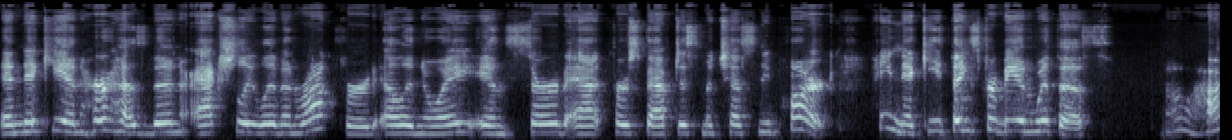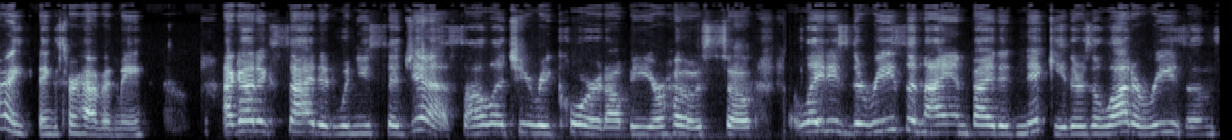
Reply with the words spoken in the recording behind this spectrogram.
And Nikki and her husband actually live in Rockford, Illinois, and serve at First Baptist Machesney Park. Hey, Nikki, thanks for being with us. Oh, hi. Thanks for having me. I got excited when you said, Yes, I'll let you record. I'll be your host. So, ladies, the reason I invited Nikki, there's a lot of reasons,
